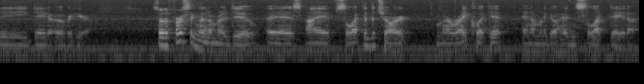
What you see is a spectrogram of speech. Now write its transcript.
the data over here. So the first thing that I'm going to do is I've selected the chart. I'm going to right click it and I'm going to go ahead and select data.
